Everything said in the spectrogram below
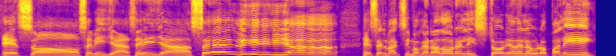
Eso, Sevilla, Sevilla, Sevilla. Es el máximo ganador en la historia de la Europa League.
